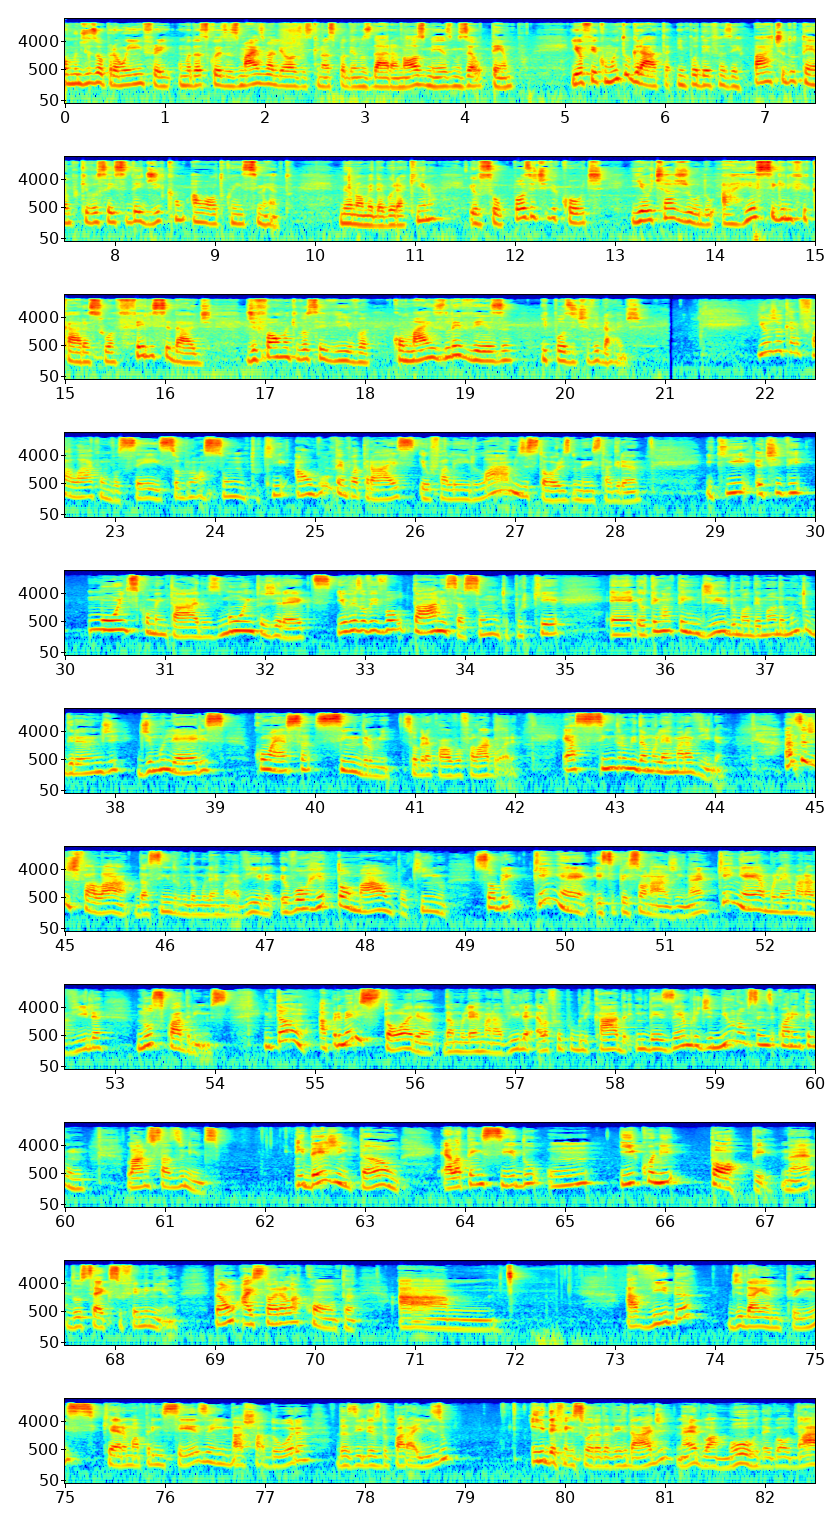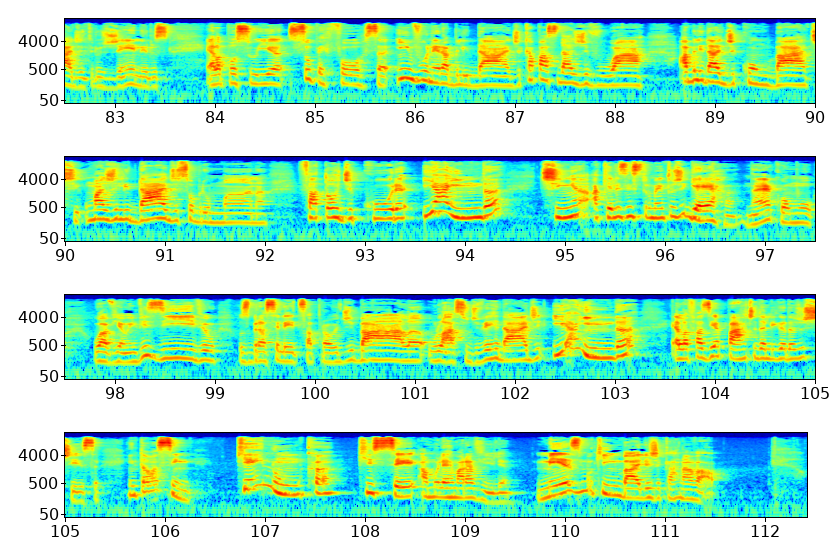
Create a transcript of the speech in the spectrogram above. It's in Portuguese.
Como diz Oprah Winfrey, uma das coisas mais valiosas que nós podemos dar a nós mesmos é o tempo. E eu fico muito grata em poder fazer parte do tempo que vocês se dedicam ao autoconhecimento. Meu nome é Débora Aquino, eu sou Positive Coach e eu te ajudo a ressignificar a sua felicidade de forma que você viva com mais leveza e positividade. E hoje eu quero falar com vocês sobre um assunto que há algum tempo atrás eu falei lá nos stories do meu Instagram e que eu tive muitos comentários, muitos directs, e eu resolvi voltar nesse assunto porque é, eu tenho atendido uma demanda muito grande de mulheres com essa síndrome sobre a qual eu vou falar agora. É a Síndrome da Mulher Maravilha. Antes da gente falar da Síndrome da Mulher Maravilha, eu vou retomar um pouquinho sobre quem é esse personagem, né? Quem é a Mulher Maravilha nos quadrinhos. Então, a primeira história da Mulher Maravilha, ela foi publicada em dezembro de 1941, lá nos Estados Unidos. E desde então, ela tem sido um ícone pop, né, do sexo feminino. Então, a história ela conta a a vida de Diane Prince, que era uma princesa e embaixadora das Ilhas do Paraíso e defensora da verdade, né, do amor, da igualdade entre os gêneros. Ela possuía super força, invulnerabilidade, capacidade de voar, habilidade de combate, uma agilidade sobre-humana, fator de cura e ainda tinha aqueles instrumentos de guerra, né, como o avião invisível, os braceletes à prova de bala, o laço de verdade e ainda ela fazia parte da Liga da Justiça. Então, assim, quem nunca quis ser a Mulher Maravilha, mesmo que em bailes de carnaval?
